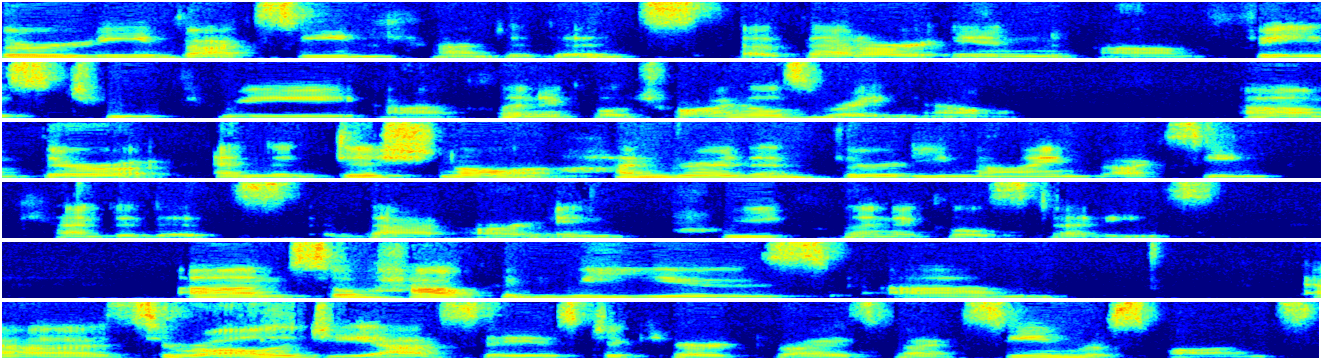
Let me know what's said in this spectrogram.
30 vaccine candidates uh, that are in uh, phase two, three uh, clinical trials right now. Um, there are an additional 139 vaccine candidates that are in preclinical studies. Um, so how could we use um, uh, serology assays to characterize vaccine response?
